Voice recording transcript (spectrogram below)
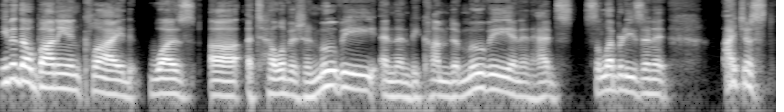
Even though Bonnie and Clyde was uh, a television movie and then become a movie and it had celebrities in it, I just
